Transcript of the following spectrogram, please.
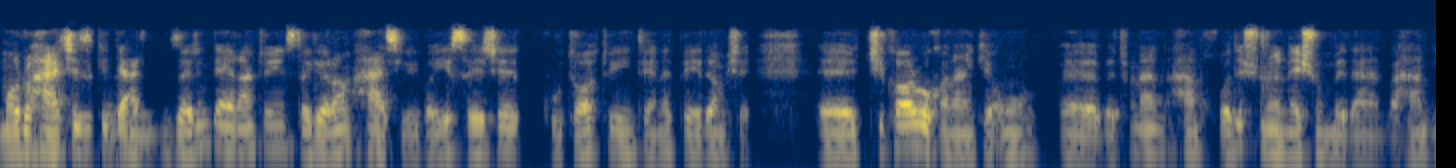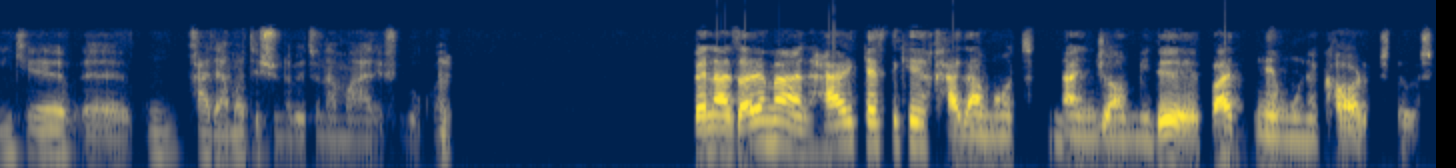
ما رو هر چیزی که دست می‌ذاریم دقیقا توی اینستاگرام هست یا با یه سرچ کوتاه توی اینترنت پیدا میشه. چی کار بکنن که اون بتونن هم خودشون رو نشون بدن و هم اینکه اون خدماتشون رو بتونن معرفی بکنن؟ به نظر من هر کسی که خدمات انجام میده باید نمونه کار داشته باشه.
